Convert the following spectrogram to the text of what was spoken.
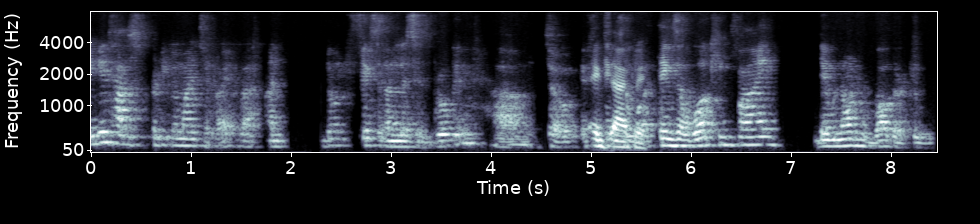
Indians have this particular mindset, right? and don't fix it unless it's broken. Um, so if exactly. things, are, things are working fine, they will not bother to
